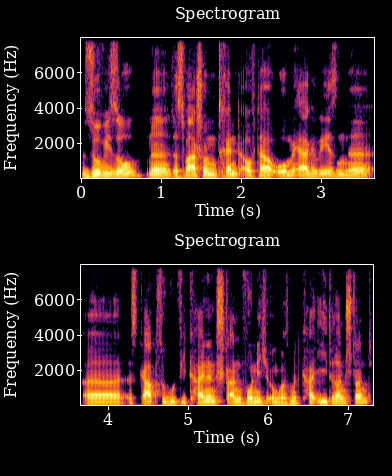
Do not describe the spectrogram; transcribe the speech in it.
Sowieso, ne, das war schon ein Trend auf der OMR gewesen. Ne? Äh, es gab so gut wie keinen Stand, wo nicht irgendwas mit KI dran stand.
